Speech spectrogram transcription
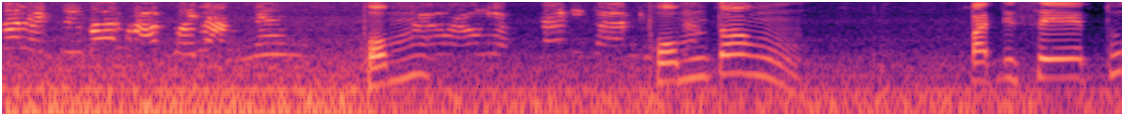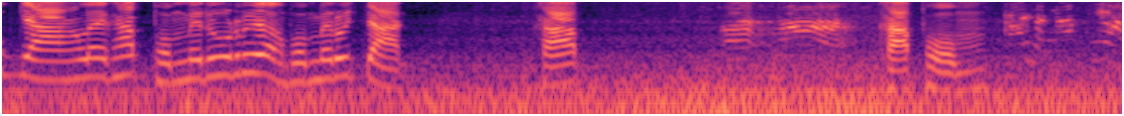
ก็เลยซื้อบ้านพักไว้หลังหนึงผมทางเราเนี่ยได้มีการผมต้องปฏิเสธทุกอย่างเลยครับ ผมไม่รู้เรื่อง ผมไม่รู้จักครับอ่าอ่าครับผมถ้าอย่างนั้นเนี่ย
